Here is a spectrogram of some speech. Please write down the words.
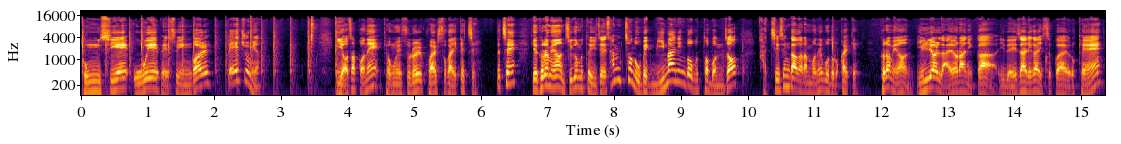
동시에 5의 배수인 걸 빼주면 이 여섯 건의 경우의 수를 구할 수가 있겠지. 그치? 예, 그러면 지금부터 이제 3,500 미만인 거부터 먼저 같이 생각을 한번 해보도록 할게. 그러면 일렬 나열하니까 이 네 자리가 있을 거야, 이렇게.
